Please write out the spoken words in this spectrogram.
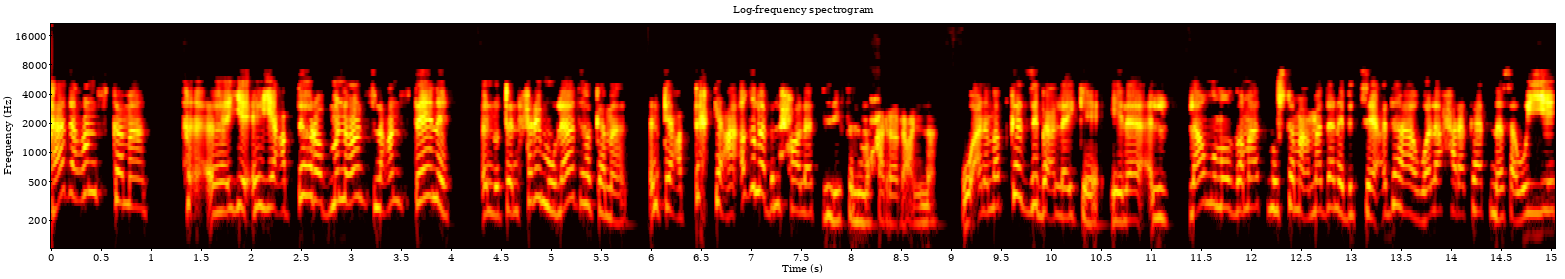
هذا عنف كمان. هي هي عم تهرب من عنف لعنف تاني إنه تنحرم اولادها كمان. أنت عم تحكي على أغلب الحالات اللي في المحرر عنا. وأنا ما بكذب عليك إلى لا منظمات مجتمع مدني بتساعدها ولا حركات نسوية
